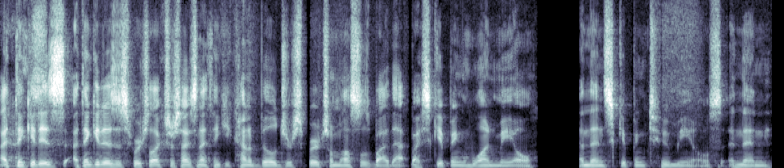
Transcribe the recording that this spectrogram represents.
I think it is. I think it is a spiritual exercise, and I think you kind of build your spiritual muscles by that by skipping one meal and then skipping two meals, and then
